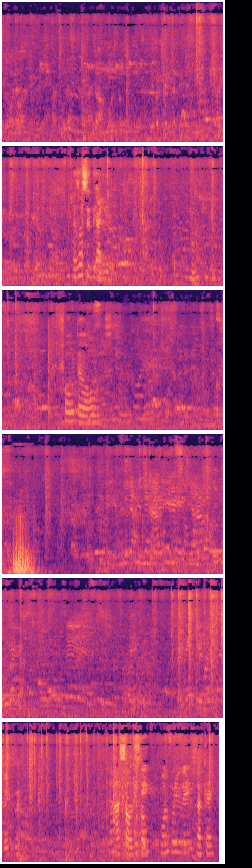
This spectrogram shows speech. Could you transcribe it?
el. Si Di Ali? Photo. Us also. One for you guys. Okay.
